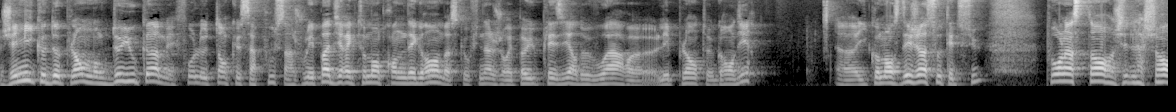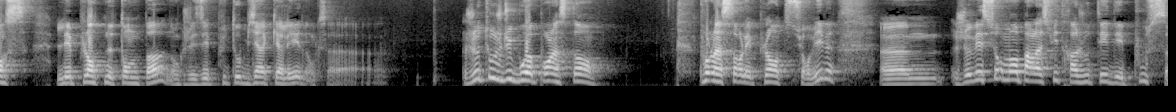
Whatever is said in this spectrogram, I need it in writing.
J'ai mis que deux plantes, donc deux yucca, mais il faut le temps que ça pousse. Hein. Je voulais pas directement prendre des grands parce qu'au final j'aurais pas eu le plaisir de voir euh, les plantes grandir. ils commencent déjà à sauter dessus. Pour l'instant, j'ai de la chance, les plantes ne tombent pas, donc je les ai plutôt bien calées, donc ça, je touche du bois pour l'instant. Pour l'instant, les plantes survivent. Euh, je vais sûrement par la suite rajouter des pousses,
